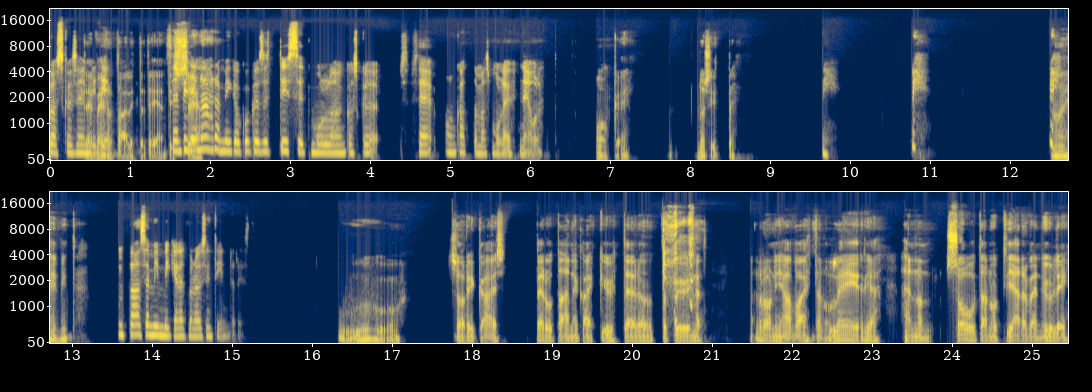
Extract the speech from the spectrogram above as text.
Koska sen Te piti, vertailitte teidän tissejä. Sen piti nähdä, minkä kokoiset tissit mulla on, koska se on katsomassa mulle yhtä neuletta. Okei. Okay. No sitten. Niin. Niin. niin. No ei mitään. Mutta on se Mimmi, kenet mä löysin Tinderistä. Uhu. Sorry guys. Perutaan ne kaikki yhteydenottopyynnöt. Ronja on vaihtanut leiriä. Hän on soutanut järven yli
